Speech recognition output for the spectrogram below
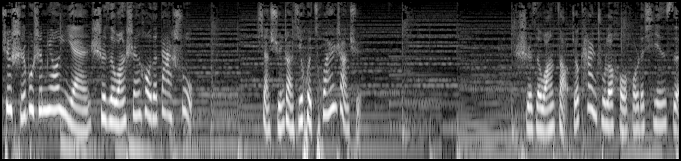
却时不时瞄一眼狮子王身后的大树。想寻找机会窜上去。狮子王早就看出了吼猴的心思，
